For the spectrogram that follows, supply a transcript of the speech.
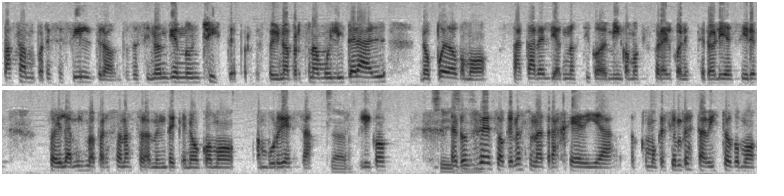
pasan por ese filtro. Entonces, si no entiendo un chiste porque soy una persona muy literal, no puedo como sacar el diagnóstico de mí como si fuera el colesterol y decir soy la misma persona solamente que no como hamburguesa. ¿Me explico? Entonces eso, que no es una tragedia, como que siempre está visto como,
